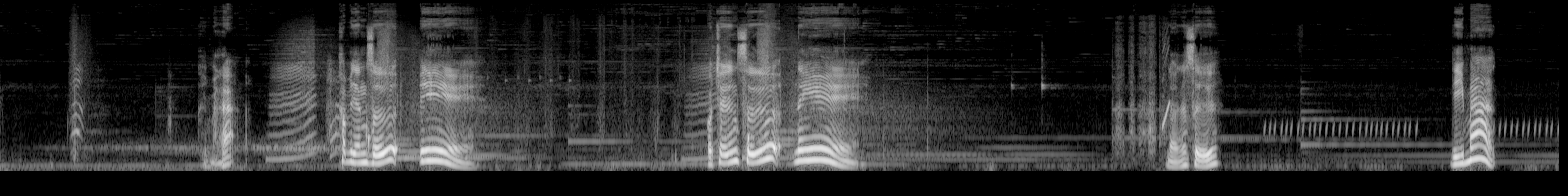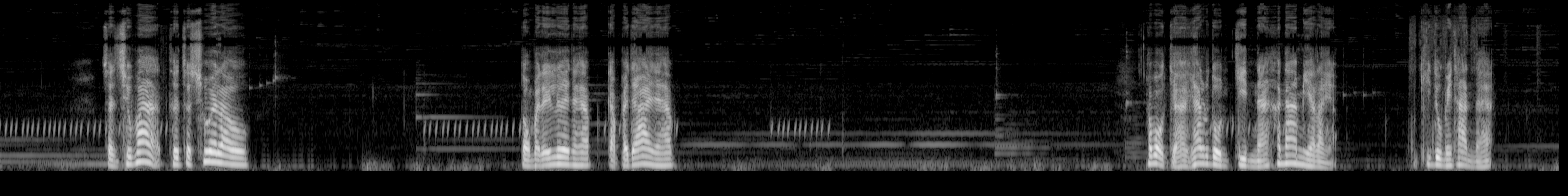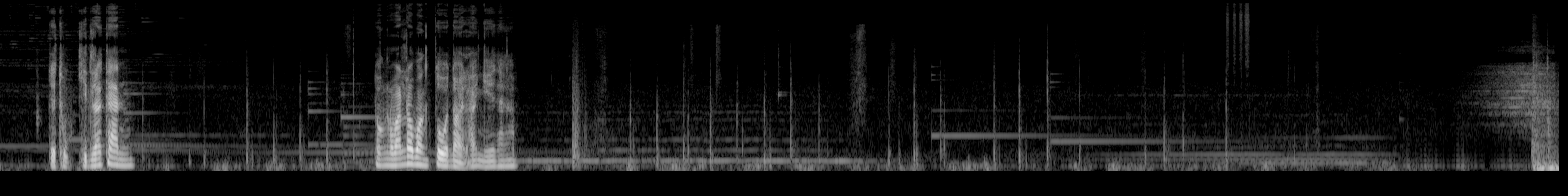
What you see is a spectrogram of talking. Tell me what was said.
ขึ้นมาแล้วเข้าไปหนังสือ นี่กดใช้หนังสือ นี่หนังสือ ดีมาก ฉันเชื่อว่าเธอจะช่วยเรา ตรงไปเรื่อยๆนะครับ กลับไปได้นะครับ เขาบอกอย่าแค่เราโดนกินนะ ข้างหน้ามีอะไรอะคิดดูไม่ทันนะฮะจะถูกกินแล้วกันต้องระมัดระวังตัวหน่อยแล้วอย่างนี้นะครับ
